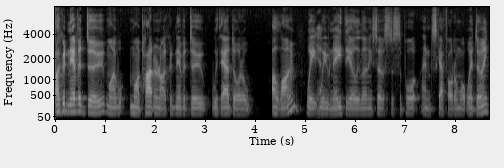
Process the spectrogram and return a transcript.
I could never do my my partner and I could never do with our daughter alone. We Yeah. we need the early learning service to support and scaffold on what we're doing.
